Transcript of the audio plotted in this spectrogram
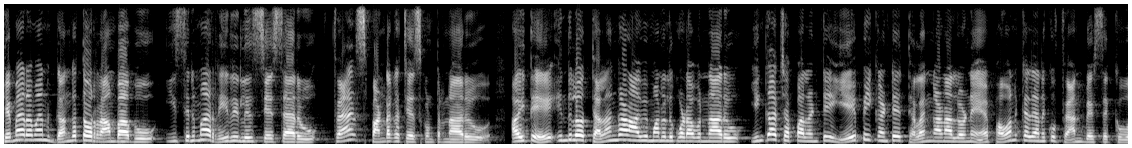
కెమెరామెన్ గంగతో రాంబాబు ఈ సినిమా రీ రిలీజ్ చేశారు. ఫ్యాన్స్ పండగ చేసుకుంటున్నారు. అయితే ఇందులో తెలంగాణ అభిమానులు కూడా ఉన్నారు. ఇంకా చెప్పాలంటే ఏపీ కంటే తెలంగాణలోనే పవన్ కళ్యాణ్కు ఫ్యాన్ బేస్ ఎక్కువ.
